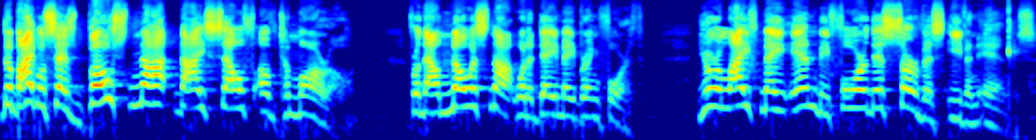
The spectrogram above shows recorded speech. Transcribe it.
The Bible says, Boast not thyself of tomorrow, for thou knowest not what a day may bring forth. Your life may end before this service even ends.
